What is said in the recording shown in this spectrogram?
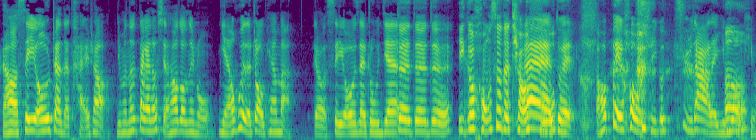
然后 CEO 站在台上，你们能大概能想象到那种年会的照片吧？有 CEO 在中间，对对对，一个红色的条幅，对，然后背后是一个巨大的荧光屏，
